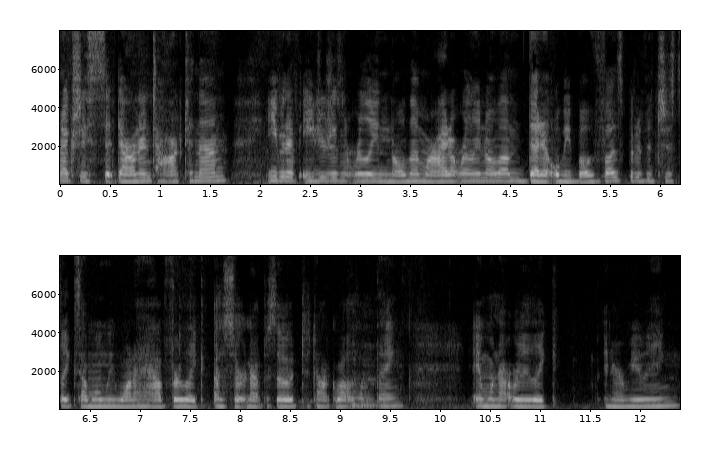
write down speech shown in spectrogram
actually sit down and talk to them, even if Adrian doesn't really know them or I don't really know them, then it will be both of us. But if it's just like someone we want to have for like a certain episode to talk about Mhm. something, and we're not really like interviewing,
